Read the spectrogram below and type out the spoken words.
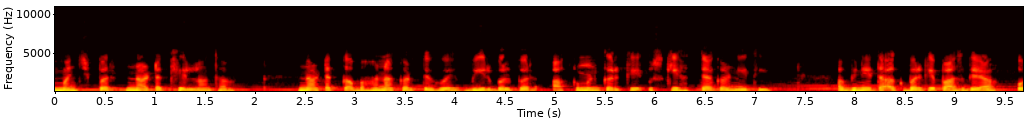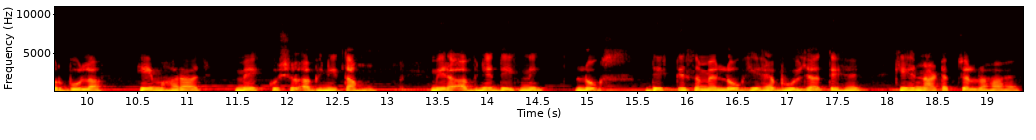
मंच पर नाटक खेलना था। नाटक का बहाना करते हुए बीरबल पर आक्रमण करके उसकी हत्या करनी थी। अभिनेता अकबर के पास गया और बोला, हे महाराज, मैं एक कुशल अभिनेता हूँ। मेरा अभिनय देखने लोग देखते समय लोग यह भूल जाते हैं कि यह नाटक चल रहा है।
